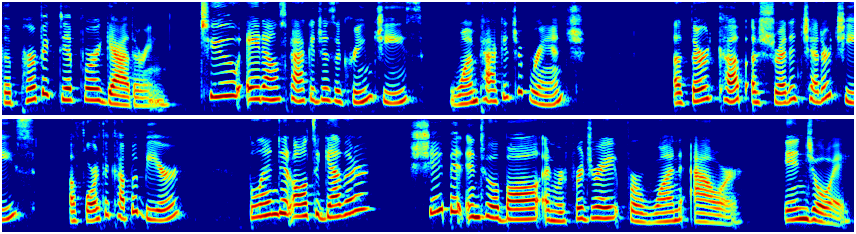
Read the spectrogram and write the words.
The perfect dip for a gathering. Two 8-ounce packages of cream cheese, one package of ranch, a third cup of shredded cheddar cheese, a fourth a cup of beer. Blend it all together, shape it into a ball, and refrigerate for one hour. Enjoy!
